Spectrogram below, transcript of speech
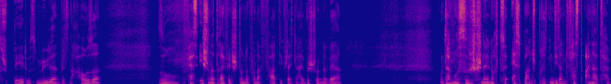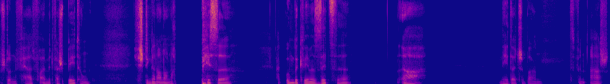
ist spät, du bist müde, willst nach Hause so, fährst eh schon eine Dreiviertelstunde von der Fahrt, die vielleicht eine halbe Stunde wäre. Und dann musst du schnell noch zur S-Bahn spritten, die dann fast anderthalb Stunden fährt, vor allem mit Verspätung. Ich stinkt dann auch noch nach Pisse, hat unbequeme Sitze. Oh. Nee, Deutsche Bahn. Das ist für ein Arsch.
